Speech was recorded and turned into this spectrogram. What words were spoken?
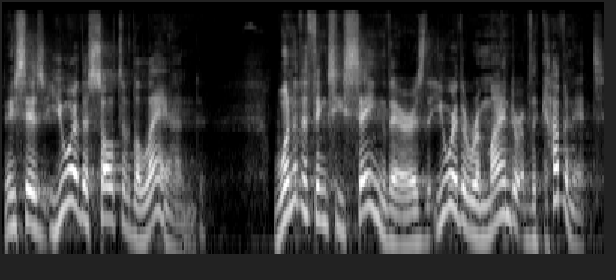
and he says, You are the salt of the land, one of the things he's saying there is that you are the reminder of the covenant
